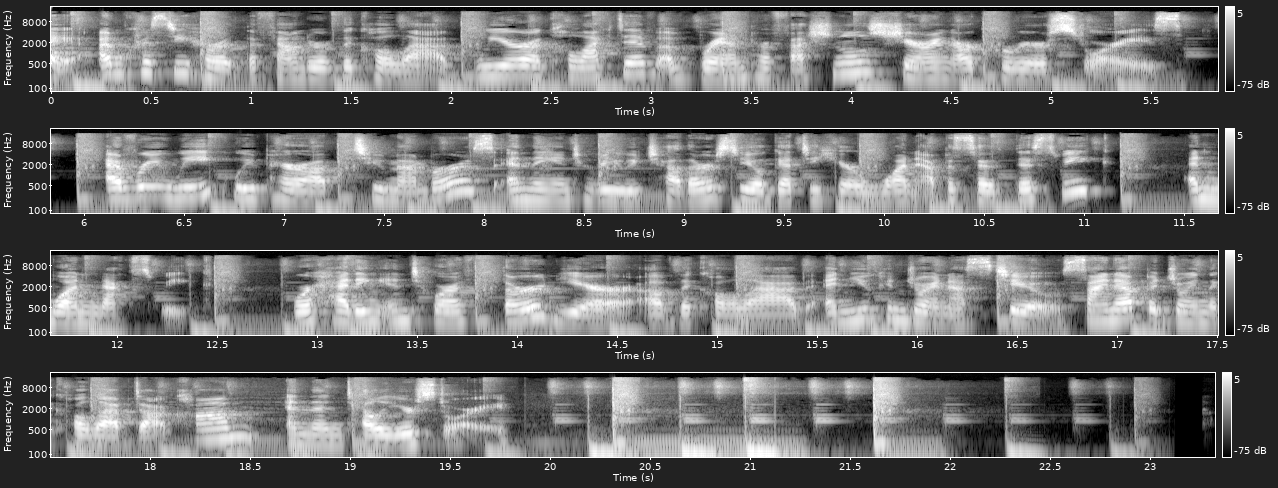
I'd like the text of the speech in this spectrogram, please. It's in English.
Hi, I'm Christy Hurt, the founder of The Collab. We are a collective of brand professionals sharing our career stories. Every week, we pair up two members and they interview each other, so you'll get to hear one episode this week and one next week. We're heading into our third year of The Collab, and you can join us too. Sign up at jointhecollab.com and then tell your story.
